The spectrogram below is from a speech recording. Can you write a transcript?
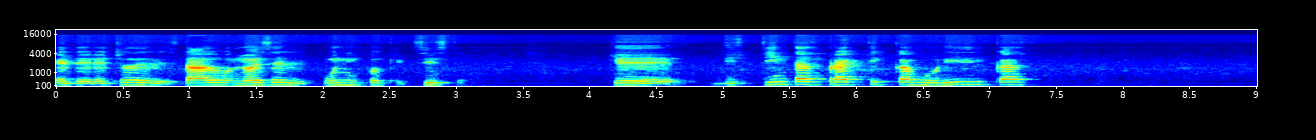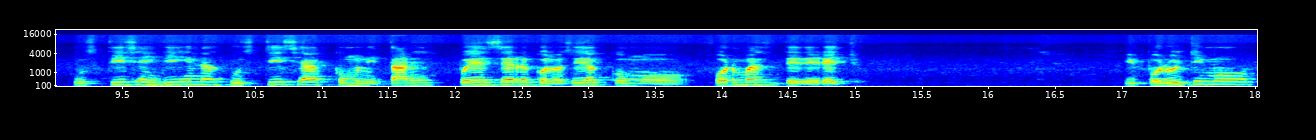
el derecho del Estado, no es el único que existe. Que distintas prácticas jurídicas Justicia indígena, justicia comunitaria puede ser reconocida como formas de derecho. Y por último,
